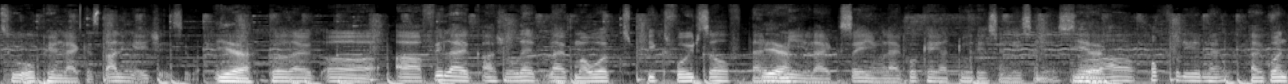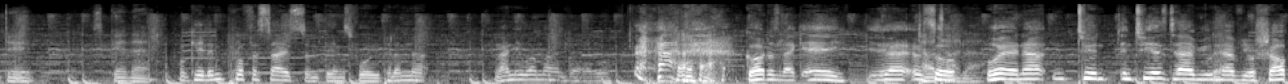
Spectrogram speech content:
to open like a styling agency, bro. yeah, Cause like uh, I feel like I should let like my work speaks for itself than Yeah. me like saying like okay I do this and this and this. So Yeah. I'll hopefully man like one day to get that. Okay, let me prophesize some things for you. Phela mina nganiwa amandla yabo. God was like, hey, yeah, so Tatala. when uh, in, two, in two years' time you'll have your shop.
